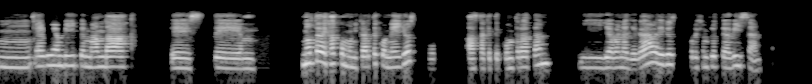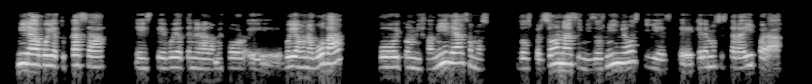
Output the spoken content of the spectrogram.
Mm, Airbnb te manda, este, no te deja comunicarte con ellos hasta que te contratan y ya van a llegar. Ellos, por ejemplo, te avisan, mira, voy a tu casa, este, voy a tener a lo mejor, eh, voy a una boda, voy con mi familia, somos dos personas y mis dos niños y este, queremos estar ahí para,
